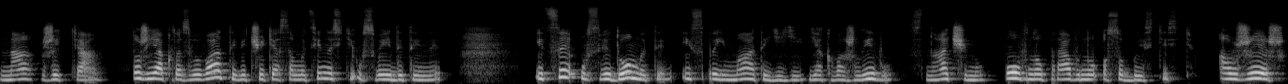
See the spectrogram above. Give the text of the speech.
на життя. Тож як розвивати відчуття самоцінності у своєї дитини? І це усвідомити і сприймати її як важливу, значиму, повноправну особистість. А вже ж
